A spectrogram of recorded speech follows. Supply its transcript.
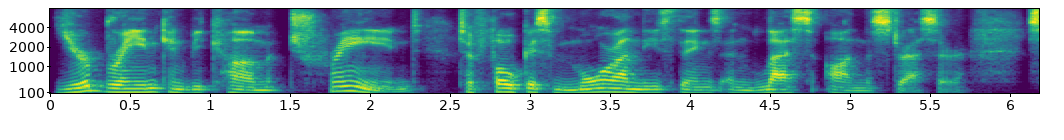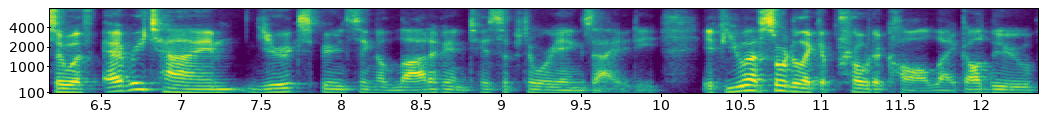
your brain can become trained to focus more on these things and less on the stressor. So if every time you're experiencing a lot of anticipatory anxiety, if you have sort of like a protocol, like I'll do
